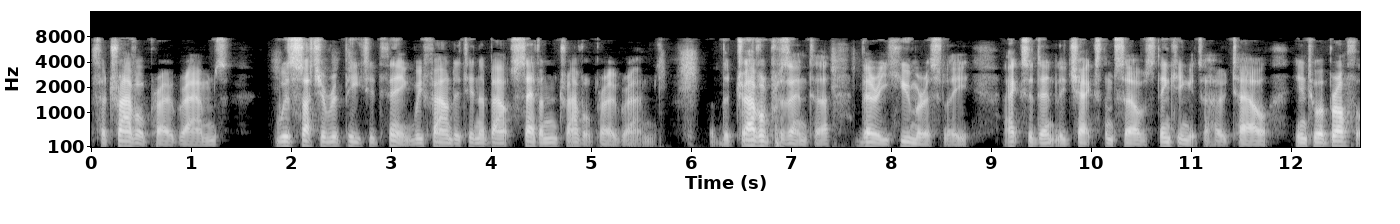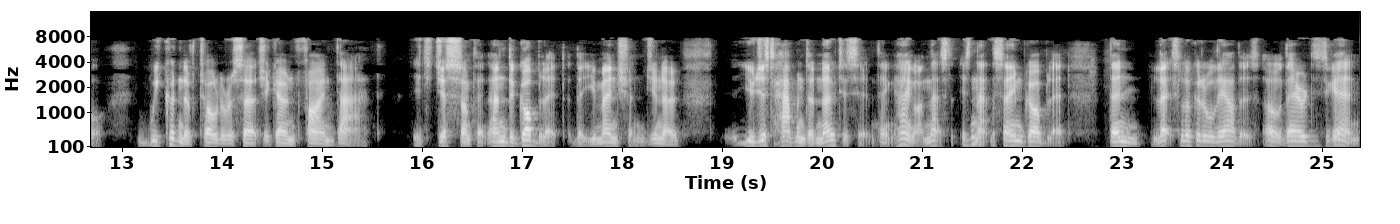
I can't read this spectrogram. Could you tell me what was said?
for travel programs was such a repeated thing. We found it in about seven travel programs. The travel presenter, very humorously, accidentally checks themselves, thinking it's a hotel, into a brothel. We couldn't have told a researcher, go and find that. It's just something. And the goblet that you mentioned, you know, you just happen to notice it and think, hang on, that's isn't that the same goblet? Then let's look at all the others. Oh, there it is again.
